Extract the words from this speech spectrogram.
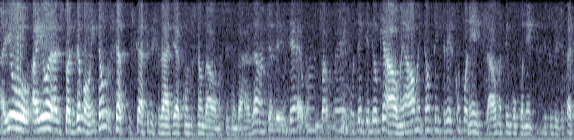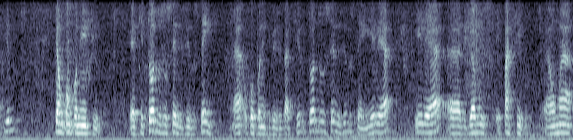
Aí, o, aí a história diz, bom, então se a, se a, felicidade é a condução da alma segundo a razão, entende, é, é importante entender o que é a alma. E a alma então tem três componentes. A alma tem um componente dito vegetativo, que é um componente é, que todos os seres vivos têm, né, o componente vegetativo, todos os seres vivos têm. E ele é, ele é, é digamos, passivo. É uma,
